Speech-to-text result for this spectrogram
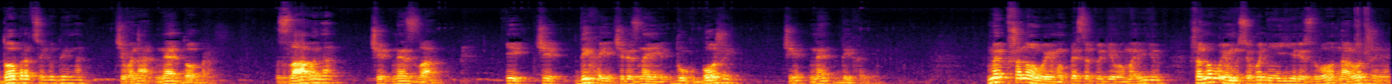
добра це людина, чи вона не добра, зла вона чи не зла, і чи дихає через неї Дух Божий, чи не дихає. Ми вшановуємо Пресвяту Діву Марію, вшановуємо сьогодні її Різдво, народження,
